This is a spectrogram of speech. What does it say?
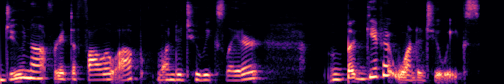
do not forget to follow up one to two weeks later, but give it one to two weeks.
